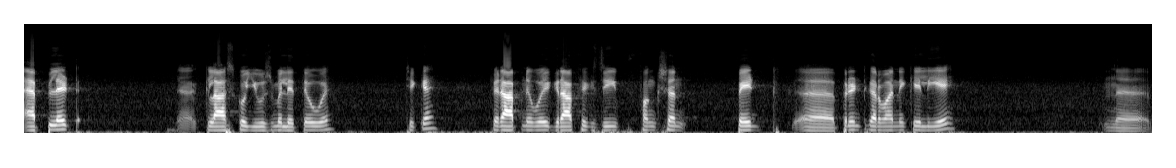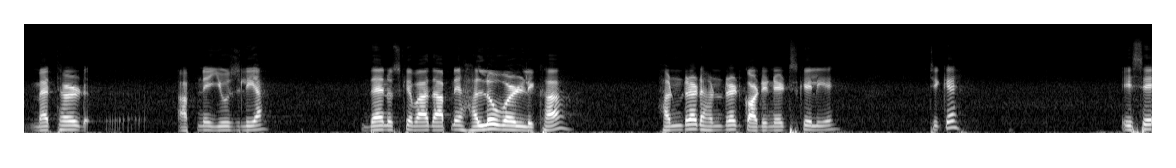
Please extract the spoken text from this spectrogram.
एपलेट क्लास को यूज़ में लेते हुए। ठीक है? फिर आपने वही graphics G function paint print करवाने के लिए मेथड आपने यूज़ लिया। देन उसके बाद आपने हेलो वर्ल्ड लिखा हंड्रेड हंड्रेड कोऑर्डिनेट्स के लिए, ठीक है? इसे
